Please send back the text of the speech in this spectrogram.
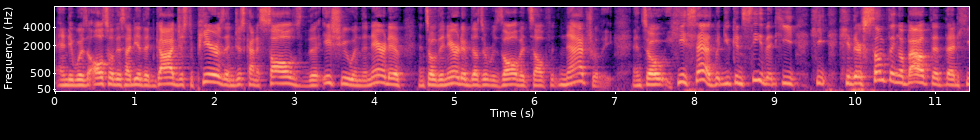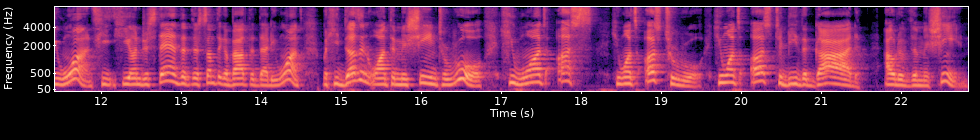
And it was also this idea that god just appears and just kind of solves the issue in the narrative. And so the narrative doesn't resolve itself naturally. And so he says but you can see that he he, he there's something about that that he wants. He he understands that there's something about that that he wants. But he doesn't want the machine to rule. He wants us. He wants us to rule. He wants us to be the god out of the machine.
